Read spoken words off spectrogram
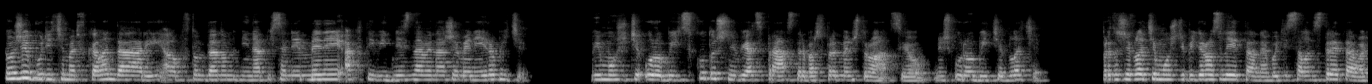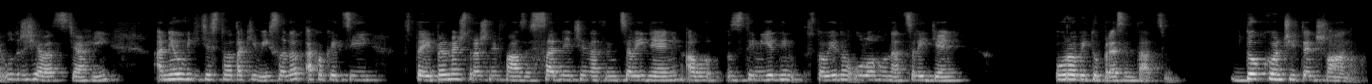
To, že budete mať v kalendári alebo v tom danom dni napísané menej aktivít, neznamená, že menej robíte. Vy môžete urobiť skutočne viac prác treba s predmenštruáciou, než urobíte v lete. Pretože v lete môžete byť rozlietané, budete sa len stretávať, udržiavať vzťahy a neuvidíte z toho taký výsledok, ako keď si v tej predmenštruačnej fáze sadnete na ten celý deň alebo s, tým jedným, s tou jednou úlohou na celý deň urobiť tú prezentáciu. Dokončiť ten článok.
